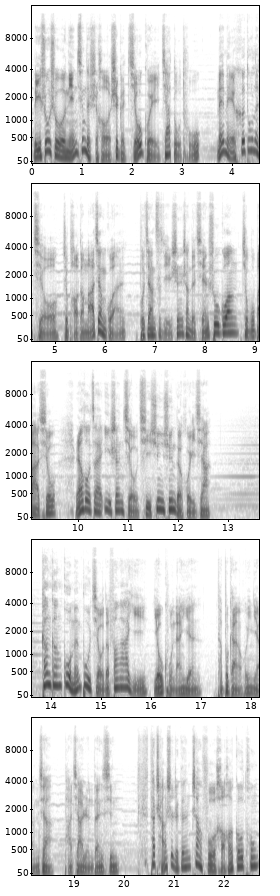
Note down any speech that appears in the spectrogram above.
李叔叔年轻的时候是个酒鬼加赌徒。每每喝多了酒，就跑到麻将馆，不将自己身上的钱输光就不罢休，然后再一身酒气熏熏的回家。刚刚过门不久的方阿姨有苦难言，她不敢回娘家，怕家人担心。她尝试着跟丈夫好好沟通，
